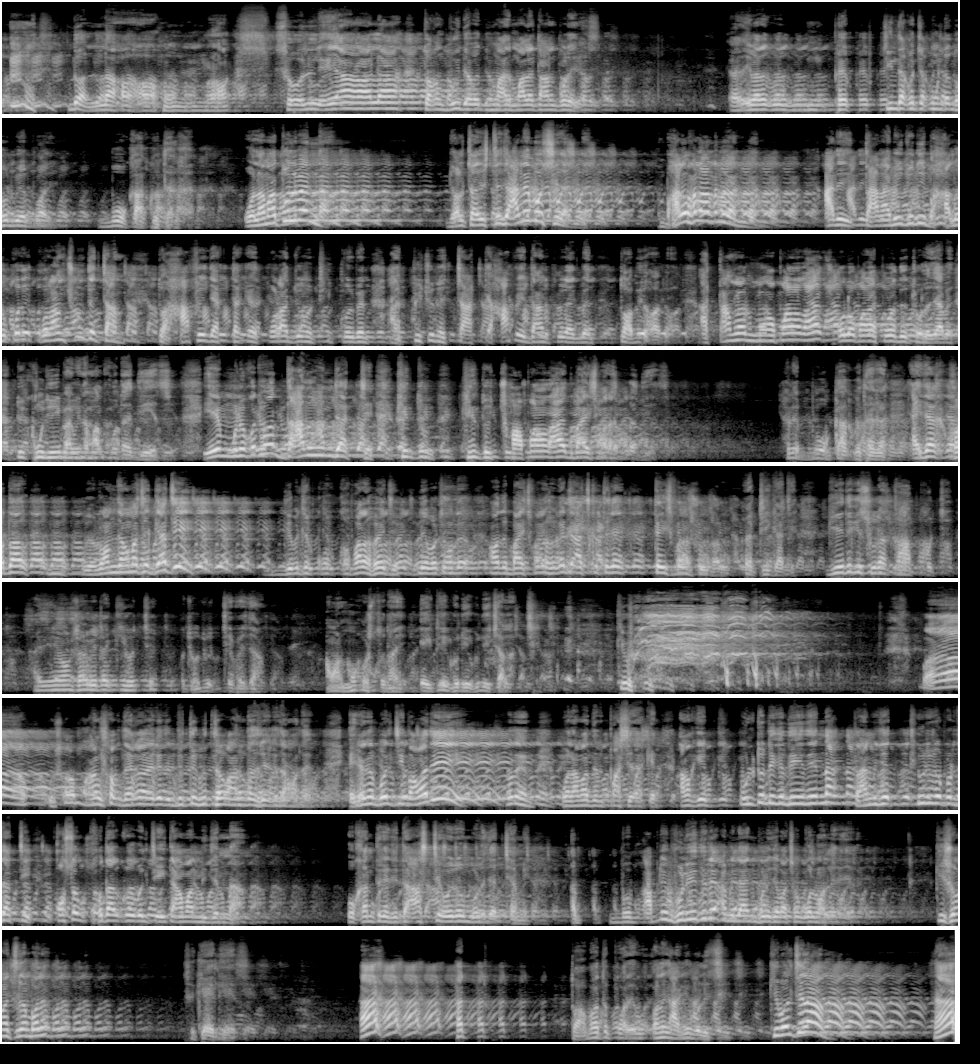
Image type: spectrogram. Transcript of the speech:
সল্লে আলা। তখন বুঝতে হবে মালা টান পড়ে গেছে। এবার চিন্তা করছে কোনটা ধরবে এরপরে। বোকা কোথায় ওলামা তুলবেন না। জলচা স্টেজে আলে বসে রাখবেন। ভালো ভালো আলেম রাখবেন। আরে তারাবি যদি ভালো করে কোরআন শুনতে চান, তো হাফেজ একটাকে পড়ার জন্য ঠিক করবেন আর পিছনে চারটে হাফে দাঁড় করে রাখবেন, তবে হবে। আর তামরা ন পাড়ার আয় ষোলো পাড়ায় পড়ে চলে যাবে। তুই খুঁজেই পাবি না মাল কোথায় দিয়েছে। এ মনে করছে দারুণ যাচ্ছে, কিন্তু কিন্তু ছ পাড়ার আয় বাইশ পাড়ায় পড়ে দিয়েছে। আরে বোকা কোথায় এই যে খোদা রমজান মাসে গেছি দিয়ে বলছে কপালা হয়েছে দিয়ে বলছে আমাদের আমাদের বাইশ পালা হয়ে গেছে আজকে থেকে তেইশ পালা শুরু হবে ঠিক আছে গিয়ে দেখি সুরা কাপ করছে ইমাম সাহেব এটা কি হচ্ছে বলছে, হুজুর চেপে যা আমার মুখস্থ নাই এইটাই ঘুরিয়ে ঘুরিয়ে চালাচ্ছে কি বাপ, সব মাল সব দেখা হয়ে গেছে ঘুরতে ঘুরতে সব আন্দাজ হয়ে গেছে আমাদের। এখানে বলছি বাবাজি শোনেন বলে আমাদের পাশে রাখেন। আমাকে উল্টো দিকে দিয়ে দিন না আমি যে থিউরির ওপর যাচ্ছি কসম খোদার করে বলছি এইটা আমার নিজের না। ওখান থেকে যেটা আসছে ওইরকম বলে যাচ্ছি আমি। আপ- আপনি ভুলিয়ে দিলে আমি লাইন ভুলে যাব সব গোলমাল লেগে যাবে। কি শোনাচ্ছিলাম বলে সে কে দিয়েছে। হ্যাঁ? হাট। তো আমরা তো পরে অনেক আগে বলেছি। কি বলছিলাম? হ্যাঁ?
